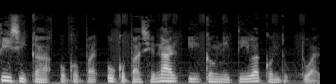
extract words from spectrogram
física, ocupacional y cognitiva conductual.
